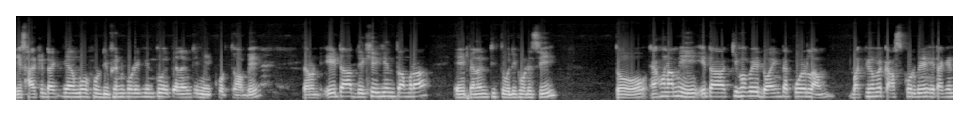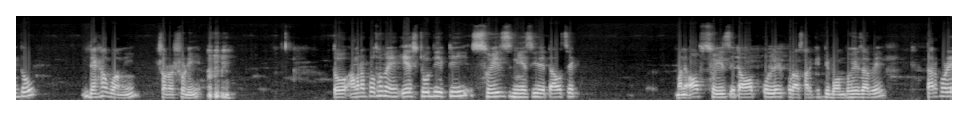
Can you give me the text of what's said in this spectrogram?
এই সার্কিট ডায়াগ্রামের উপর ডিপেন্ড করে কিন্তু এই প্যানেলটি মেক করতে হবে। কারণ এটা দেখে কিন্তু আমরা এই প্যানেলটি তৈরি করেছি। তো এখন আমি এটা কীভাবে ড্রয়িংটা করলাম বা কীভাবে কাজ করবে, এটা কিন্তু দেখাবো আমি সরাসরি। তো আমরা প্রথমে এস টু দিয়ে একটি সুইচ নিয়েছি, এটা হচ্ছে মানে অফ সুইচ এটা অফ করলে পুরো সার্কিটটি বন্ধ হয়ে যাবে। তারপরে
